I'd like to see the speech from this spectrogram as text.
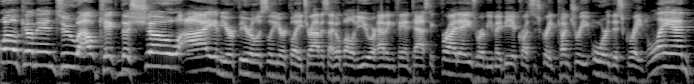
Welcome into Outkick the Show. I am your fearless leader, Clay Travis. I hope all of you are having fantastic Fridays wherever you may be across this great country or this great land.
